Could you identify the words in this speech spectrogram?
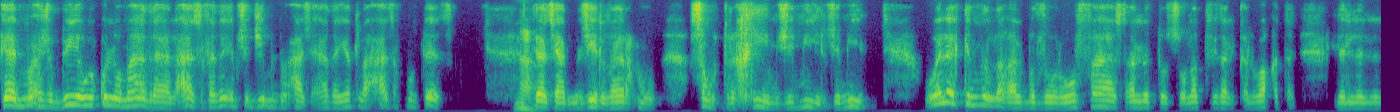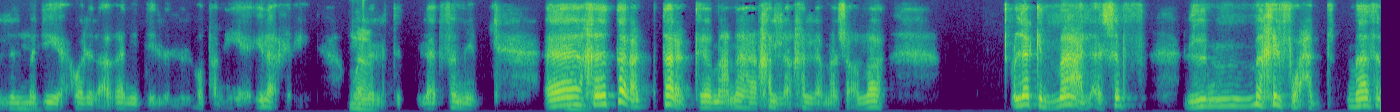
كان معجب بي ويقول لهم هذا العازف هذا باش تجيب منه حاجة هذا يطلع عازف ممتاز. نعم. كان سعد مجيد الله يرحمه صوت رخيم جميل جميل. ولكن الله غالب الظروف استغلته السلطات في ذلك الوقت لل- لل- للمديح وللأغاني الوطنيه إلى آخره ولا فني آه، ترك ترك معناها خلى خلى ما شاء الله. لكن مع الأسف ما خلفوا حد ماذا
